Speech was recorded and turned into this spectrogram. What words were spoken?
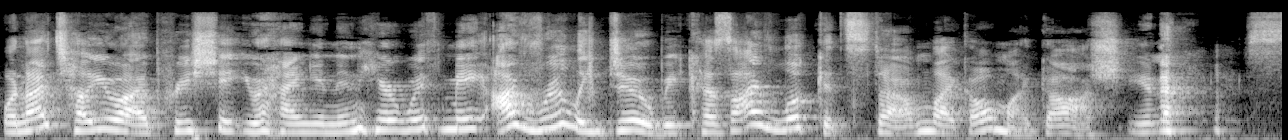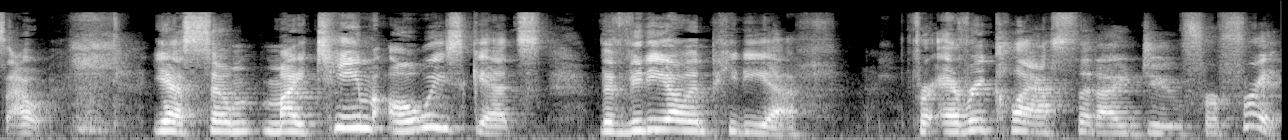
when I tell you I appreciate you hanging in here with me, I really do because I look at stuff. I'm like, oh my gosh, you know? So, yes. Yeah, so my team always gets the video and PDF for every class that I do for free.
